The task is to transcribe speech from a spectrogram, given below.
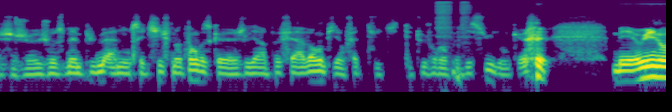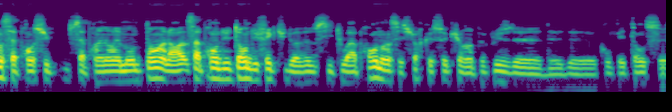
je j'ose même plus annoncer de chiffre maintenant parce que je l'ai un peu fait avant, puis en fait, tu es toujours un peu déçu donc mais oui, non, ça prend ça prend énormément de temps. Alors ça prend du temps du fait que tu dois aussi tout apprendre, hein. C'est sûr que ceux qui ont un peu plus de compétences,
